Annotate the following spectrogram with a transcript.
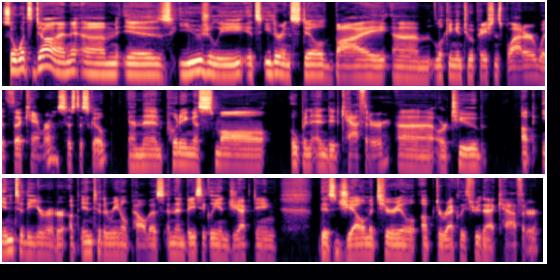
So what's done um, is usually it's either instilled by um, looking into a patient's bladder with a camera, cystoscope, and then putting a small open-ended catheter uh, or tube up into the ureter, up into the renal pelvis, and then basically injecting this gel material up directly through that catheter.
